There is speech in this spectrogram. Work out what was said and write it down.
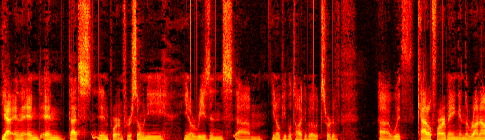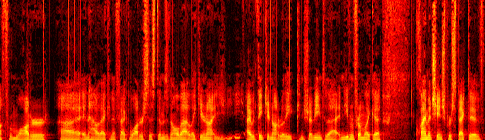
Yeah, and and and that's important for so many you know reasons. Um, you know, people talk about sort of uh, with cattle farming and the runoff from water uh, and how that can affect water systems and all that. Like you're not, I would think you're not really contributing to that. And even from like a climate change perspective,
